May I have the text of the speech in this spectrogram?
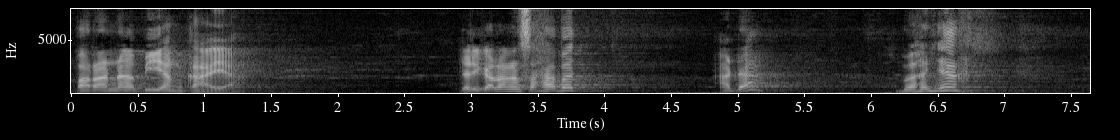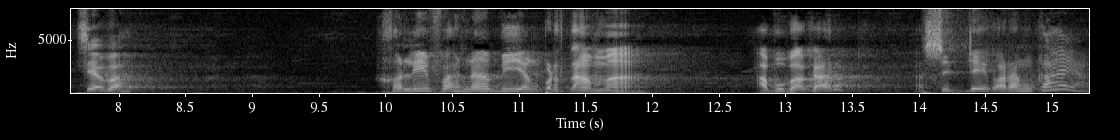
para nabi yang kaya. Dari kalangan sahabat ada banyak. Siapa? Khalifah Nabi yang pertama Abu Bakar As-Siddiq orang kaya.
